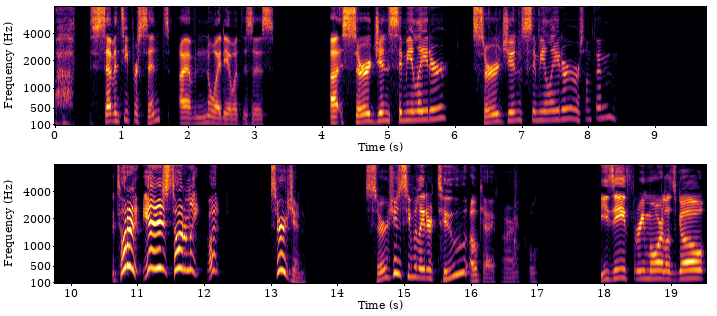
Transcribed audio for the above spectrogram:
70%? I have no idea what this is. Uh Surgeon Simulator? Surgeon Simulator or something? totally yeah, it is totally what? Surgeon. Surgeon Simulator 2? Okay. All right, cool. Easy. Three more. Let's go.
